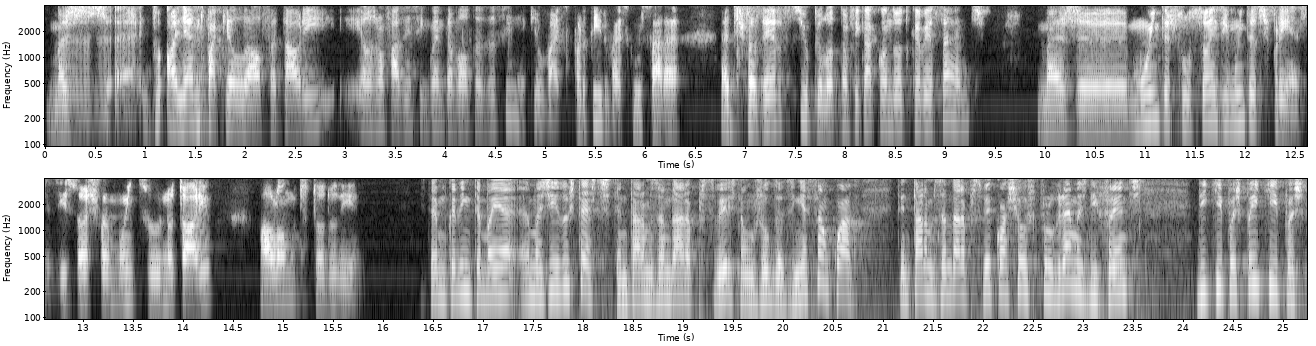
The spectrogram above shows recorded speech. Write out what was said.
Mas uh, olhando para aquele Alpha Tauri, eles não fazem 50 voltas assim, aquilo vai-se partir, vai-se começar a, a desfazer-se se o piloto não ficar com dor de cabeça antes. Mas uh, muitas soluções e muitas experiências. Isso hoje foi muito notório ao longo de todo o dia. É um bocadinho também a, a, magia dos testes, tentarmos andar a perceber, isto é um jogo de adivinhação quase, tentarmos andar a perceber quais são os programas diferentes de equipas para equipas.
